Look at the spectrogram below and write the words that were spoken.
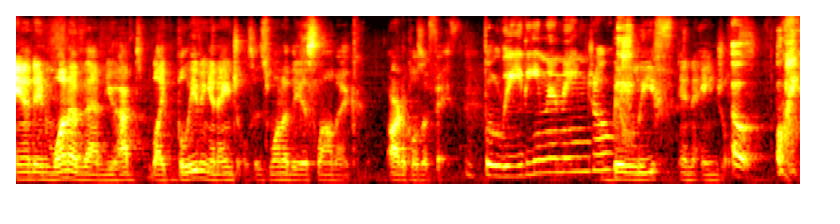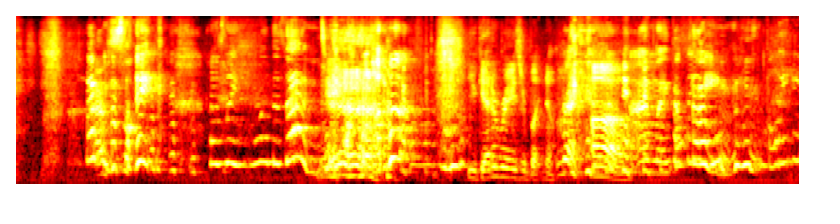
and in one of them, you have like believing in angels is one of the Islamic articles of faith. Bleeding an angel. Belief in angels. oh, oh. I was like, I was like, what does that entail? You get a razor blade. No. Right. Um, I'm like. Bleeding angels.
